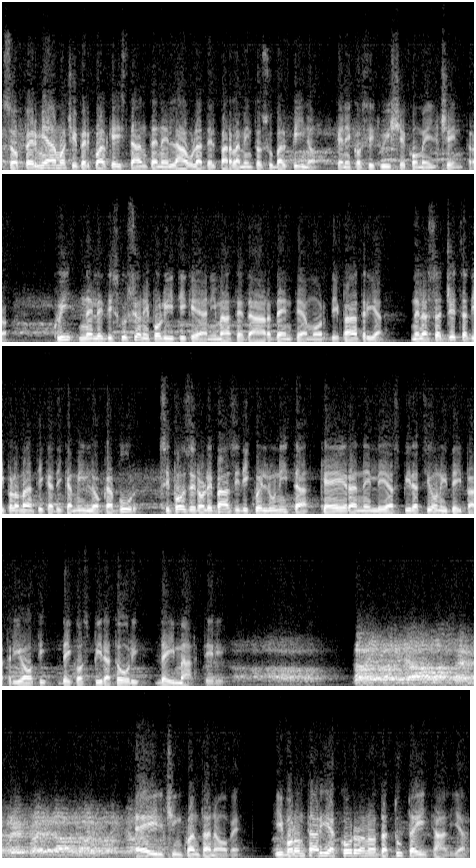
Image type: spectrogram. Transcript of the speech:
Soffermiamoci per qualche istante nell'aula del Parlamento subalpino, che ne costituisce come il centro. Qui, nelle discussioni politiche animate da ardente amor di patria, nella saggezza diplomatica di Camillo Cavour si posero le basi di quell'unità che era nelle aspirazioni dei patrioti, dei cospiratori, dei martiri. È il 59. I volontari accorrono da tutta Italia.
